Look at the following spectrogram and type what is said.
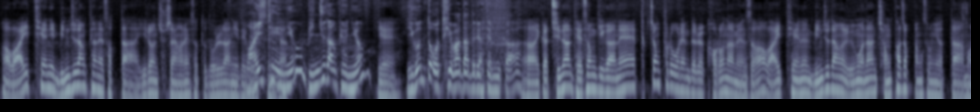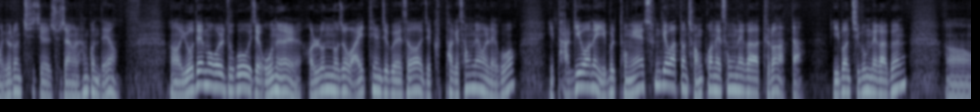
어, YTN이 민주당 편에 섰다 이런 주장을 해서 또 논란이 되고 YTN이요? 있습니다. YTN이요? 민주당 편이요? 예. 이건 또 어떻게 받아들여야 됩니까? 어, 그러니까 지난 대선 기간에 특정 프로그램들을 거론하면서 YTN은 민주당을 응원한 정파적 방송이었다 뭐 이런 취지의 주장을 한 건데요. 어, 요 대목을 두고 이제 오늘 언론노조 YTN 지부에서 이제 급하게 성명을 내고 이 박 의원의 입을 통해 숨겨왔던 정권의 속내가 드러났다. 이번 지분 매각은 어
